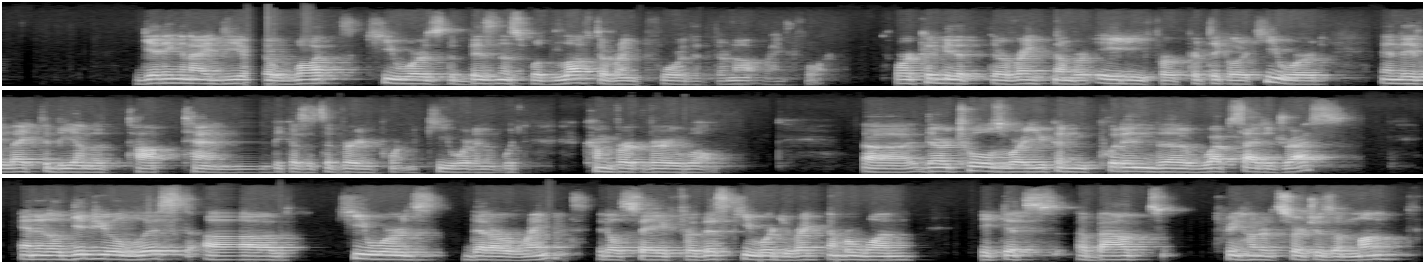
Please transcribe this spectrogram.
getting an idea of what keywords the business would love to rank for that they're not ranked for. Or it could be that they're ranked number 80 for a particular keyword and they'd like to be on the top 10 because it's a very important keyword and it would convert very well. Uh, there are tools where you can put in the website address and it'll give you a list of keywords that are ranked. It'll say for this keyword, you rank number one. It gets about 300 searches a month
